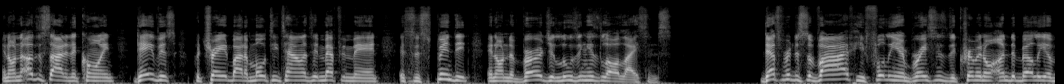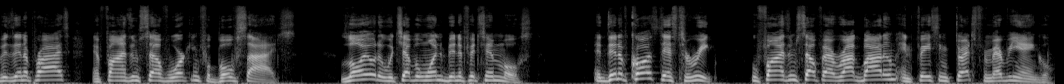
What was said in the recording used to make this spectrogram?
And on the other side of the coin, Davis, portrayed by the multi talented Method Man, is suspended and on the verge of losing his law license. Desperate to survive, he fully embraces the criminal underbelly of his enterprise and finds himself working for both sides, loyal to whichever one benefits him most. And then, of course, there's Tariq, who finds himself at rock bottom and facing threats from every angle.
